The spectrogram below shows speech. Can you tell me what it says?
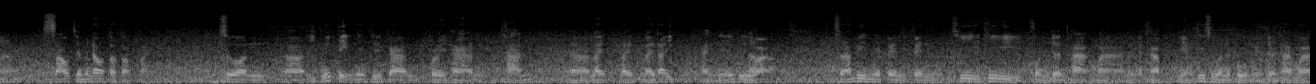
อ่าเซาท์เทอร์มินอลต่อๆไป ส่วนเอ่ออีกมิติหนึ่งคือการบริหารฐานเอ่อรายรายรายได้อีกแห่งหนึ่งก็คือว่าสนามบินเนี่ยเป็นเป็นที่ที่คนเดินทางมาเนี่ยนะครับ อย่างที่สุวรรณภูมิเนี่ยเดินทางมา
